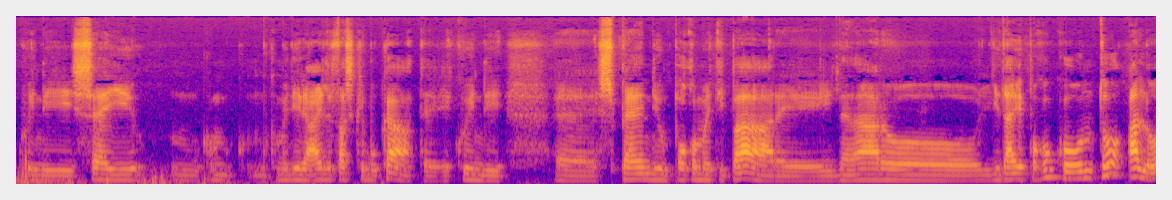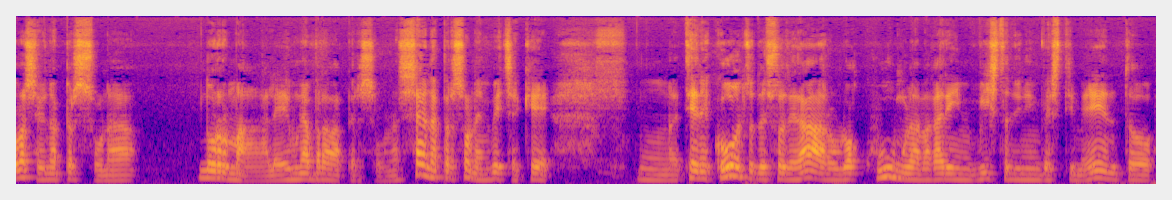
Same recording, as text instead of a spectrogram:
quindi sei, mm, com, come dire, hai le tasche bucate e quindi eh, spendi un po' come ti pare, il denaro gli dai poco conto, allora sei una persona normale, una brava persona. Se sei una persona invece che mh, tiene conto del suo denaro, lo accumula magari in vista di un investimento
